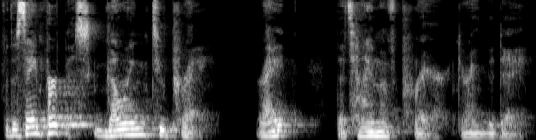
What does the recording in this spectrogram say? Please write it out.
for the same purpose, going to pray, right? the time of prayer during the day.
